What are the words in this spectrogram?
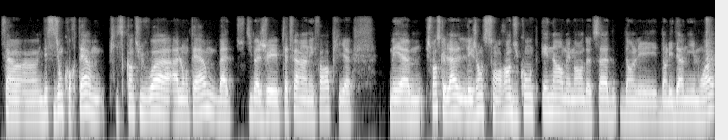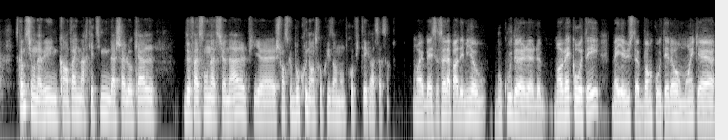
c'est un, une décision court terme. Puis quand tu le vois à, long terme, bah tu te dis bah je vais peut-être faire un effort puis euh, mais euh, je pense que là, les gens se sont rendus compte énormément de ça dans les, dans les derniers mois. C'est comme si on avait une campagne marketing d'achat local de façon nationale. Puis euh, je pense que beaucoup d'entreprises en ont profité grâce à ça. Oui, ben c'est ça, la pandémie a beaucoup de, mauvais côtés, mais il y a eu ce bon côté-là, au moins que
